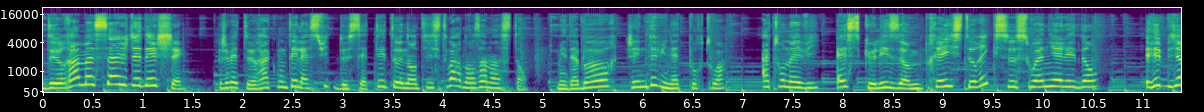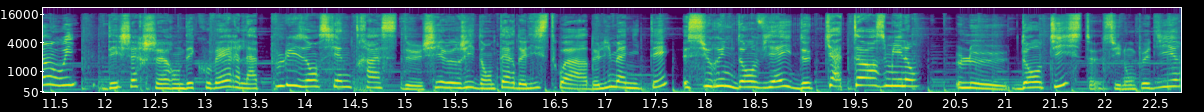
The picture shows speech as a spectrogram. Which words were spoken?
de ramassage des déchets. Je vais te raconter la suite de cette étonnante histoire dans un instant. Mais d'abord, j'ai une devinette pour toi. À ton avis, est-ce que les hommes préhistoriques se soignaient les dents? Eh bien oui Des chercheurs ont découvert la plus ancienne trace de chirurgie dentaire de l'histoire de l'humanité sur une dent vieille de 14 000 ans. Le dentiste, si l'on peut dire,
